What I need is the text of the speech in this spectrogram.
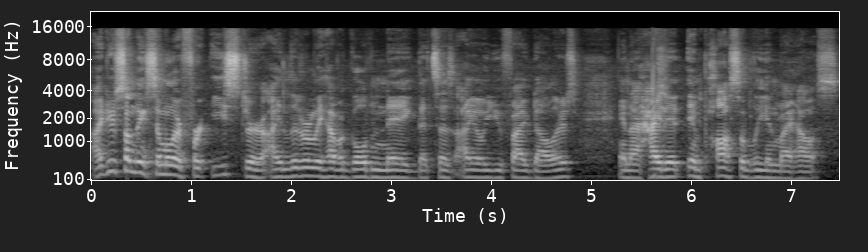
I do something similar for Easter. I literally have a golden egg that says I owe you five dollars, and I hide it impossibly in my house.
